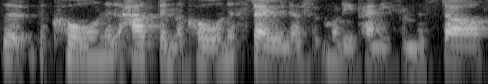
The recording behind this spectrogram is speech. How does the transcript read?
the, the corner has been the cornerstone of moneypenny from the start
